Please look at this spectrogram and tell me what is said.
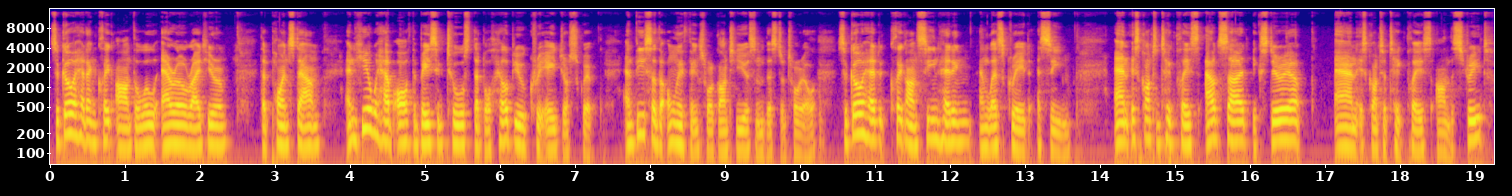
So go ahead and click on the little arrow right here that points down. And here we have all the basic tools that will help you create your script. And these are the only things we're going to use in this tutorial. So go ahead click on scene heading and let's create a scene. And it's going to take place outside exterior and it's going to take place on the street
